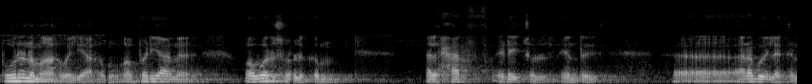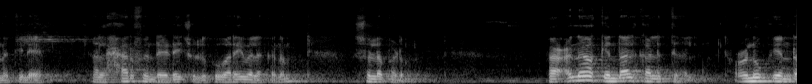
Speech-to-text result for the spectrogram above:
பூரணமாக வெளியாகும் அப்படியான ஒவ்வொரு சொல்லுக்கும் அல் ஹர்ஃப் இடைச்சொல் என்று அரபு இலக்கணத்திலே அல் ஹர்ஃப் என்ற இடைச்சொல்லுக்கு வரைவிலக்கணம் சொல்லப்படும். அனாக் என்றால் கழுத்துகள். உனுக் என்ற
